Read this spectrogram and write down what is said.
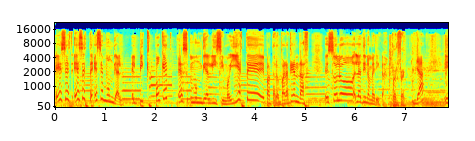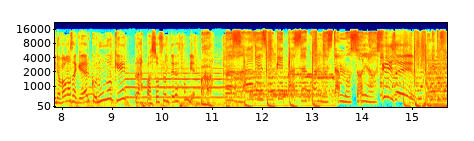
Ese, ese, ese es mundial. El pickpocket es mundialísimo. Y este pantalón para tiendas es solo Latinoamérica. Perfecto. ¿Ya? Y nos vamos a quedar con uno que traspasó fronteras también. Ajá. ¿Sabes lo que pasa cuando estamos solos? ¿Qué dice?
